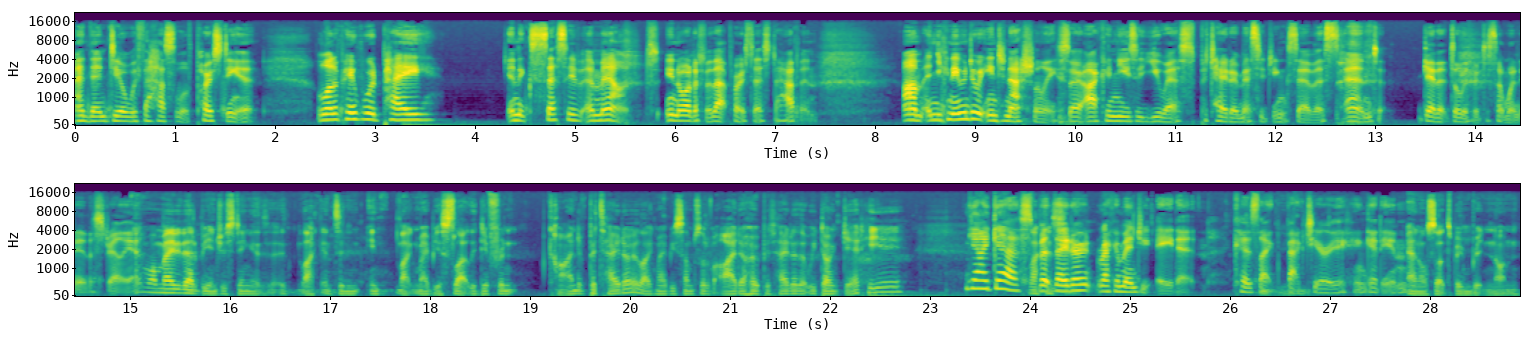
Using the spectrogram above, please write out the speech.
and then deal with the hassle of posting it. A lot of people would pay an excessive amount in order for that process to happen. Um, and you can even do it internationally. So I can use a US potato messaging service and get it delivered to someone in Australia. Well, maybe that'd be interesting. Is it like it's an, in, like maybe a slightly different kind of potato, like maybe some sort of Idaho potato that we don't get here. Yeah, I guess, Like but they don't recommend you eat it because like bacteria can get in. And also, it's been written on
